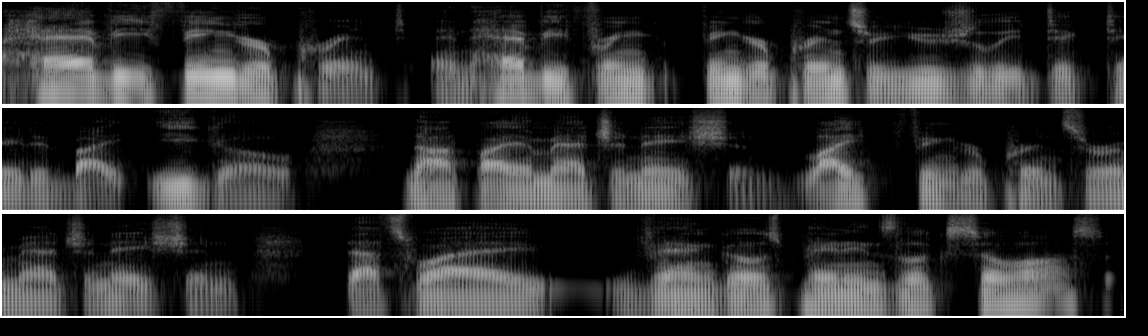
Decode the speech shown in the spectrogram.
heavy fingerprint and heavy fing- fingerprints are usually dictated by ego not by imagination light fingerprints are imagination that's why van gogh's paintings look so awesome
